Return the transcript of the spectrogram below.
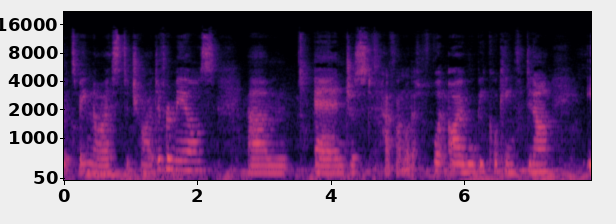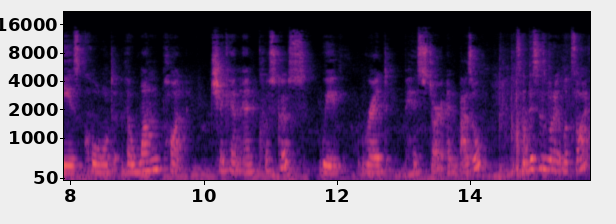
It's been nice to try different meals um, and just have fun with it. What I will be cooking for dinner is called the one pot chicken and couscous with red pesto and basil. So this is what it looks like.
